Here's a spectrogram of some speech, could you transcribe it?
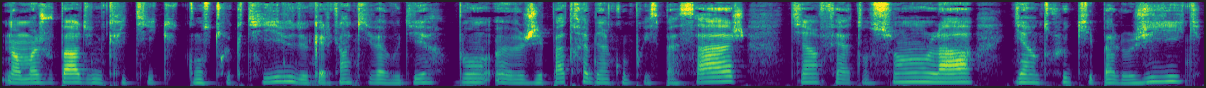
Non, moi je vous parle d'une critique constructive, de quelqu'un qui va vous dire bon, euh, j'ai pas très bien compris ce passage, tiens, fais attention, là, il y a un truc qui est pas logique,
